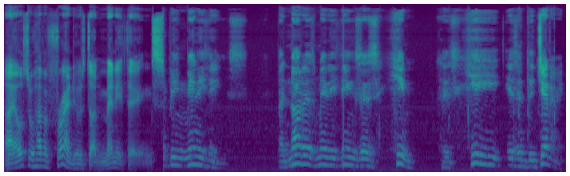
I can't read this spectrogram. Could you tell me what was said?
I also have a friend who's done many things. Been many things, but not as many things as him, because he is a degenerate.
